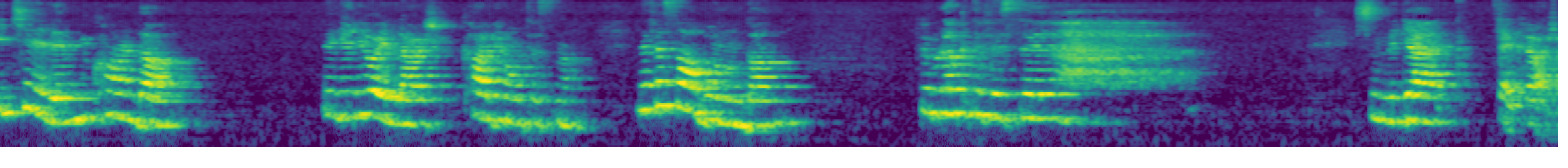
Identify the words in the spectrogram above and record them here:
İki elim yukarıda. Ve geliyor eller kalbin ortasına. Nefes al burnundan. bırak nefesi. Şimdi gel tekrar.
